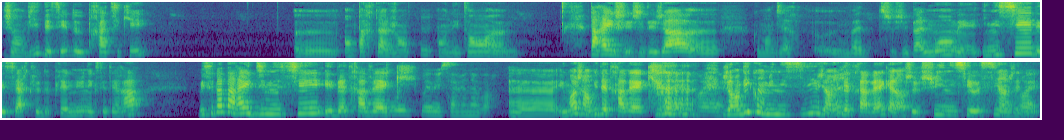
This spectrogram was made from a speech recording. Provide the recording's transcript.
j'ai envie d'essayer de pratiquer euh, en partageant, Mm. en étant. euh, Pareil, j'ai déjà, euh, comment dire, euh, on va, j'ai pas le mot, mais initié des cercles de pleine lune, etc. Mais c'est pas pareil d'initier et d'être avec. Oui, oui, oui, ça n'a rien à voir. Euh, et moi, j'ai envie d'être avec. Ouais, ouais. j'ai envie qu'on m'initie, j'ai envie d'être avec. Alors, je, je suis initiée aussi, hein, j'ai des,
